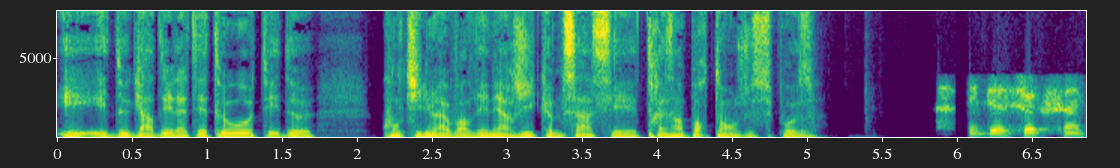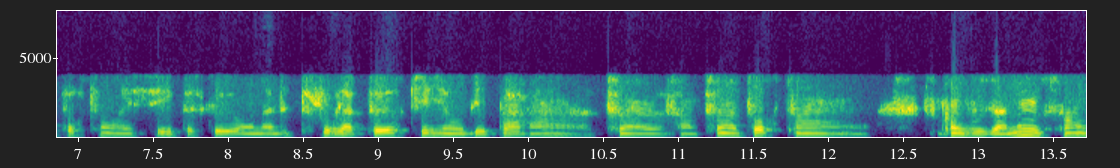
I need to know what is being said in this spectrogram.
de garder la tête haute et de continuer à avoir de l'énergie comme ça, c'est très important, je suppose. Et bien sûr que c'est important, et parce qu'on a toujours la peur qu'il y ait au départ, hein, peu importe hein, ce qu'on vous annonce, hein,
